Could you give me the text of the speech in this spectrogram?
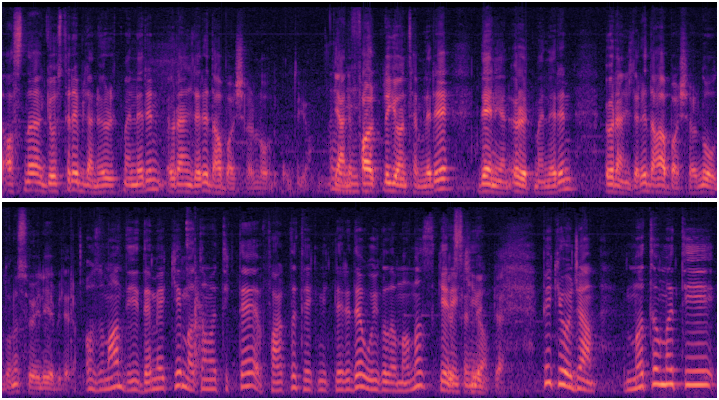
aslında gösterebilen öğretmenlerin öğrencileri daha başarılı ol- oluyor. Yani Evet. farklı yöntemleri deneyen öğretmenlerin öğrencileri daha başarılı olduğunu söyleyebilirim. O zaman. Demek ki matematikte farklı teknikleri de uygulamamız gerekiyor. Kesinlikle. Peki hocam, matematiği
